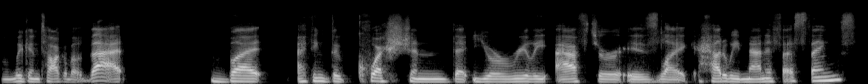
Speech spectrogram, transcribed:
We can talk about that. But I think the question that you're really after is like, how do we manifest things?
